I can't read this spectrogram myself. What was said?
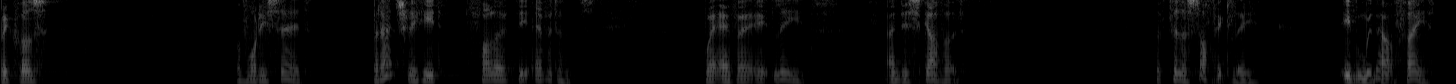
because of what he said. But actually, he'd followed the evidence wherever it leads and discovered that philosophically, even without faith,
